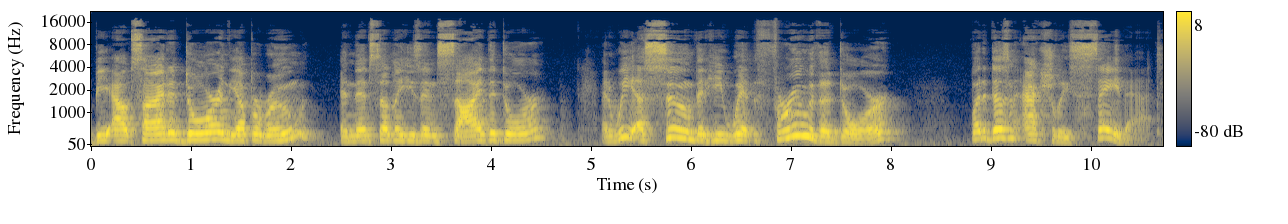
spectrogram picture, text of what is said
be outside a door in the upper room, and then suddenly he's inside the door. And we assume that he went through the door, but it doesn't actually say that.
